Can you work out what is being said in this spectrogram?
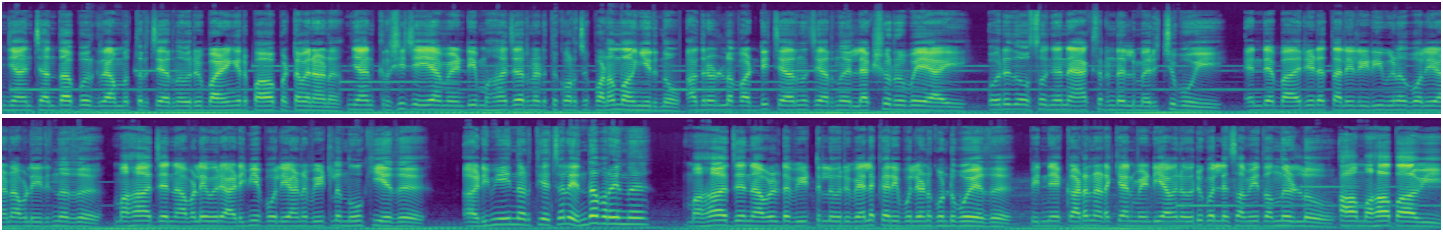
ഞാൻ ചന്താപൂർ ഗ്രാമത്തിൽ ചേർന്ന ഒരു ഭയങ്കര പാവപ്പെട്ടവനാണ്. ഞാൻ കൃഷി ചെയ്യാൻ വേണ്ടി മഹാജറിനടുത്ത് കുറച്ച് പണം വാങ്ങിയിരുന്നു. അതിനുള്ള വഡ്ഡി ചേർന്ന് ചേർന്ന് ലക്ഷം രൂപയായി. ഒരു ദിവസം ഞാൻ ആക്സിഡന്റിൽ മരിച്ചുപോയി. എന്റെ ഭാര്യയുടെ തലയിൽ ഇടി വീണ പോലെയാണ് അവൾ ഇരുന്നത്. മഹാജൻ അവളെ ഒരു അടിമയെ പോലെയാണ് വീട്ടിൽ നോക്കിയത്. അടിമയായി നടത്തിയച്ചാൽ എന്താ പറയുന്നത്? മഹാജൻ അവളുടെ വീട്ടിൽ ഒരു വേലക്കാരി പോലെയാണ് കൊണ്ടുപോയത്. പിന്നെ കടൻ അടയ്ക്കാൻ വേണ്ടി അവൻ ഒരു കൊല്ലം സമയം തന്നുള്ളൂ. ആ മഹാഭാവി.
